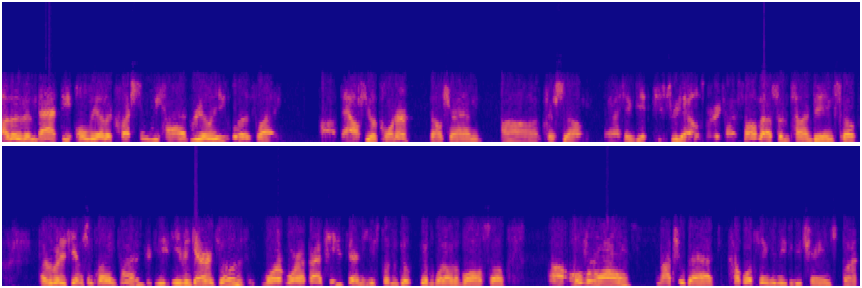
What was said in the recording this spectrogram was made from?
other than that, the only other question we had really was like uh, the outfield corner, Beltran, uh, Chris Young, and I think the history to Ellsbury kind of solved that for the time being. So everybody's getting some playing time. Even Garrett Jones, more more at bats he's in. He's putting good, good one on the ball. So uh, overall, not too bad. A couple of things that need to be changed, but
